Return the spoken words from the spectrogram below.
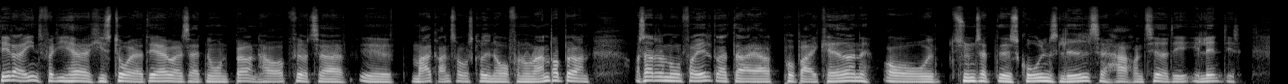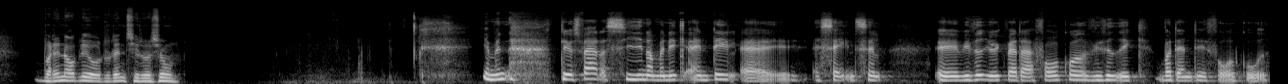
Det, der er ens for de her historier, det er jo altså, at nogle børn har opført sig øh, meget grænseoverskridende over for nogle andre børn, og så er der nogle forældre, der er på barrikaderne og øh, synes, at øh, skolens ledelse har håndteret det elendigt. Hvordan oplever du den situation? Jamen, det er jo svært at sige, når man ikke er en del af, øh, af sagen selv. Øh, vi ved jo ikke, hvad der er foregået, og vi ved ikke, hvordan det er foregået.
